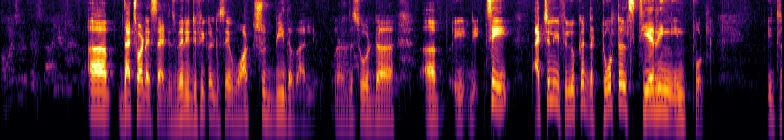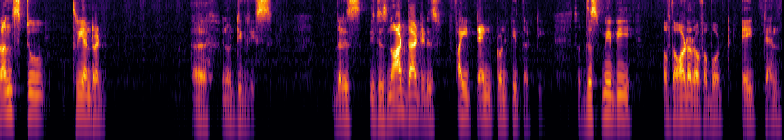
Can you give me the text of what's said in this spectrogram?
how much would this value be? Uh, that's what I said. It's very difficult to say what should be the value. You know, this would uh, uh, see. Actually, if you look at the total steering input, it runs to 300 uh, you know degrees. There is it is not that it is 5, 10, 20, 30. So this may be of the order of about 8, 10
